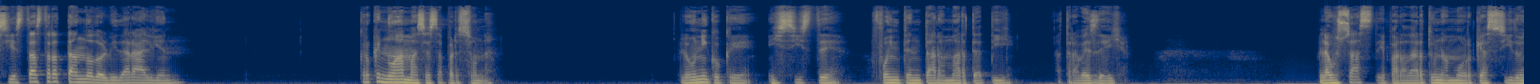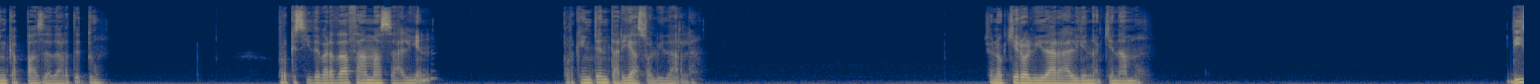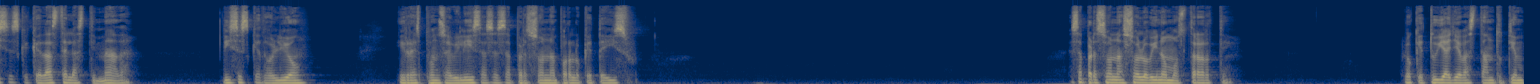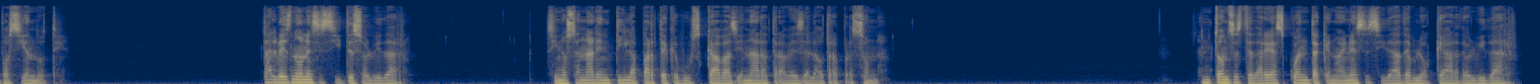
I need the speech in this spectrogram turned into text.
si estás tratando de olvidar a alguien, creo que no amas a esa persona. Lo único que hiciste fue intentar amarte a ti a través de ella. La usaste para darte un amor que has sido incapaz de darte tú. Porque si de verdad amas a alguien, ¿por qué intentarías olvidarla? Yo no quiero olvidar a alguien a quien amo. Dices que quedaste lastimada, dices que dolió y responsabilizas a esa persona por lo que te hizo. Esa persona solo vino a mostrarte lo que tú ya llevas tanto tiempo haciéndote. Tal vez no necesites olvidar, sino sanar en ti la parte que buscabas llenar a través de la otra persona. Entonces te darías cuenta que no hay necesidad de bloquear, de olvidar,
